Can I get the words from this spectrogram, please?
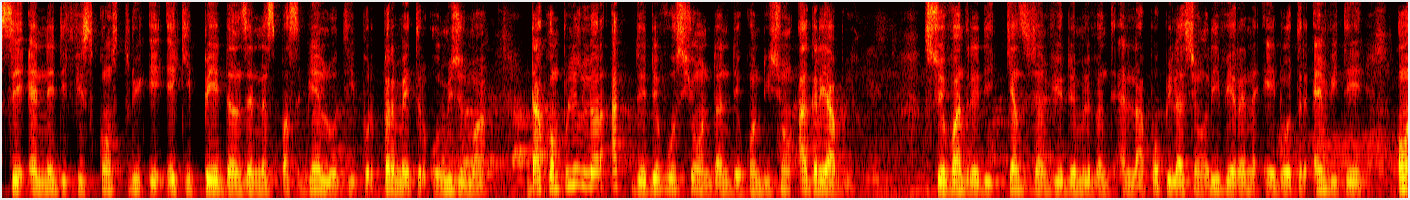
C'est un édifice construit et équipé dans un espace bien loti pour permettre aux musulmans d'accomplir leur acte de dévotion dans des conditions agréables. Ce vendredi 15 janvier 2021, la population riveraine et d'autres invités ont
